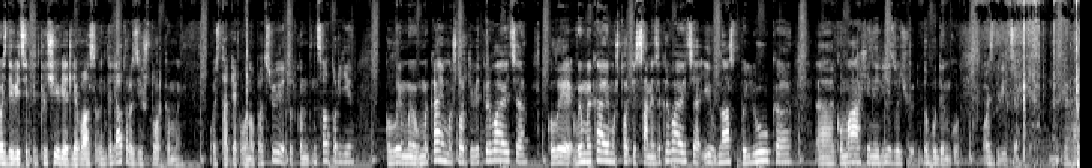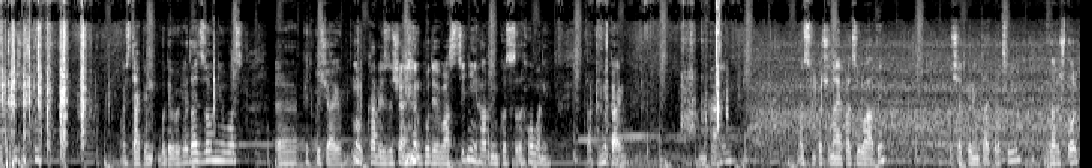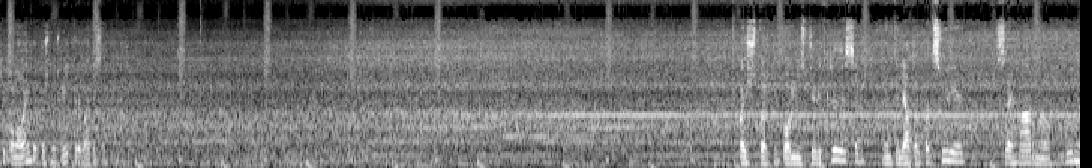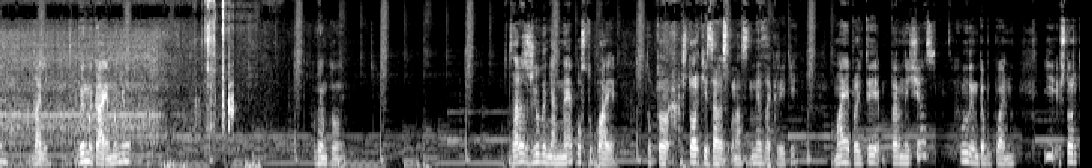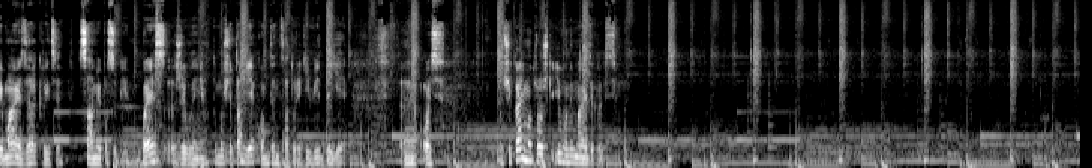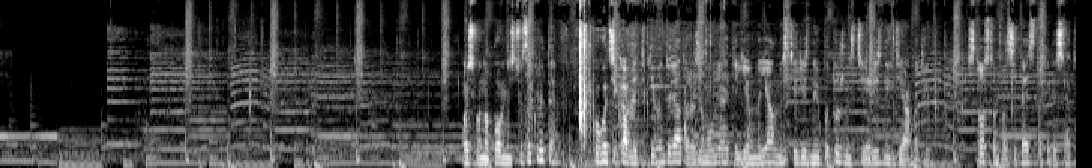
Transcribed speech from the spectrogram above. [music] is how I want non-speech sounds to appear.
Ось дивіться, підключив я для вас вентилятор зі шторками. Ось так як воно працює. Тут конденсатор є. Коли ми вмикаємо, шторки відкриваються. Коли вимикаємо, шторки самі закриваються, і в нас пилюка, е, комахи не лізуть до будинку. Ось дивіться, напрягаю кришечку. Ось так він буде виглядати ззовні у вас. Е, підключаю. Ну, кабель, звичайно, [laughs] буде у вас в стіні, гарненько захований. Так, вмикаю. Вмикаємо. Ось він починає працювати. Спочатку він так працює. Зараз шторки помаленьку почнуть відкриватися. Ось шторки повністю відкрилися, вентилятор працює, все гарно дуне. Далі. Вимикаємо ню. Вимкнули. Зараз живлення не поступає. Тобто шторки зараз у нас не закриті. Має пройти певний час, хвилинка буквально, і шторки мають закритися самі по собі, без живлення, тому що там є конденсатор, який віддає. Е, ось. Почекаємо трошки, і вони мають закритися. Ось воно повністю закрите. Кого цікавлять такі вентилятори, замовляйте, є в наявності різної потужності, різних діаметрів 100, 125, 150.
